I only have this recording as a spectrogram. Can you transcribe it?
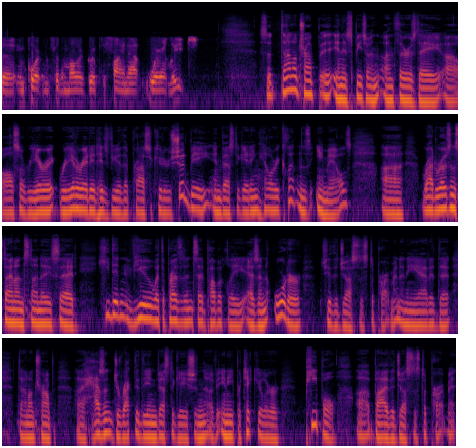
uh, important for the Mueller group to find out where it leads. So Donald Trump, in his speech on, on Thursday, uh, also reiterated his view that prosecutors should be investigating Hillary Clinton's emails. Uh, Rod Rosenstein on Sunday said he didn't view what the president said publicly as an order to the Justice Department, and he added that Donald Trump uh, hasn't directed the investigation of any particular people uh, by the Justice Department.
